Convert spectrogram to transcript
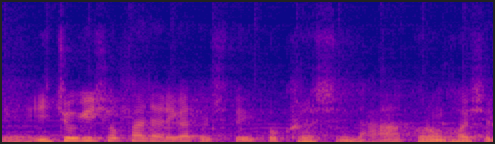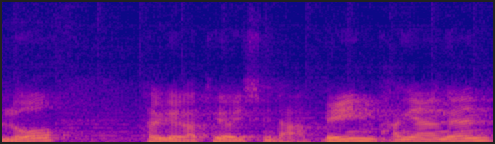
예, 이쪽이 소파 자리가 될 수도 있고 그렇습니다. 그런 거실로 설계가 되어 있습니다. 메인 방향은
